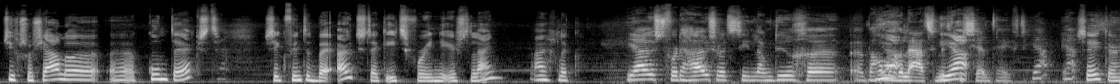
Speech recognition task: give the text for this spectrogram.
psychosociale uh, context. Dus ik vind het bij uitstek iets voor in de eerste lijn eigenlijk. Juist voor de huisarts die een langdurige uh, behandelrelatie ja. met de patiënt heeft. Ja, ja. zeker.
